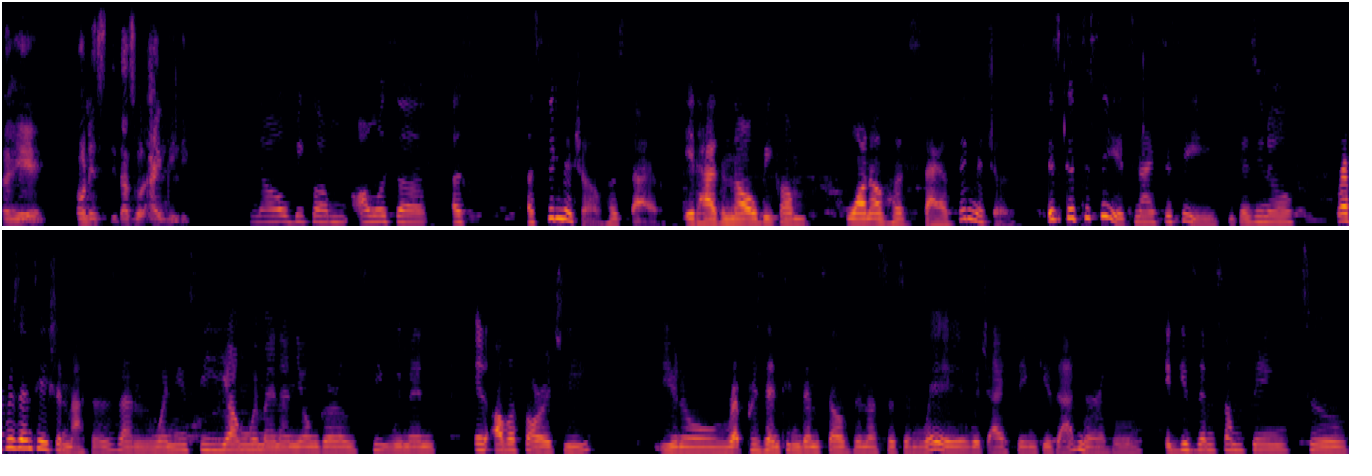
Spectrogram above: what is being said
her hair. Honestly, that's what I believe. Now become almost a a, a signature of her style. It has now become one of her style signatures. It's good to see. It's nice to see because you know representation matters and when you see young women and young girls see women in of authority you know representing themselves in a certain way which i think is admirable. It gives them something to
